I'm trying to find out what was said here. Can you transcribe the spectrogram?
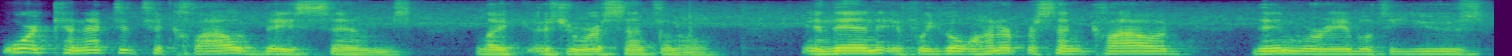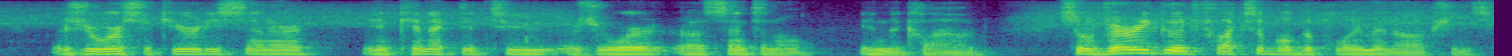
or connected to cloud based SIEMs like Azure Sentinel. And then if we go 100% cloud, then we're able to use Azure Security Center and connect it to Azure uh, Sentinel in the cloud. So very good flexible deployment options.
